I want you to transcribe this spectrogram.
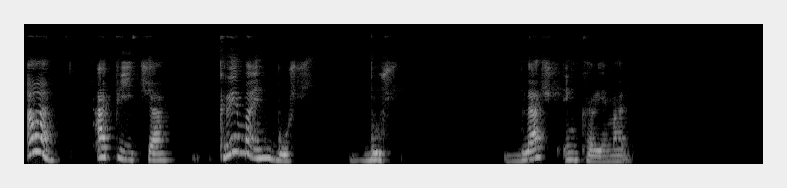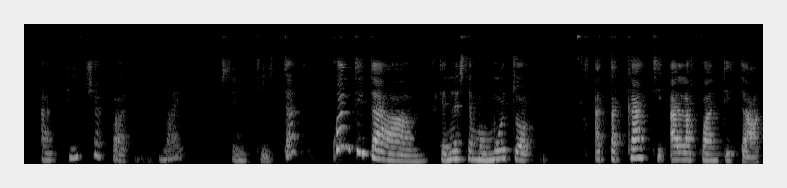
ah a piccia crema in bush bush blush in crema. A piccia mai sentita. Quantità che noi stiamo molto attaccati alla quantità.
